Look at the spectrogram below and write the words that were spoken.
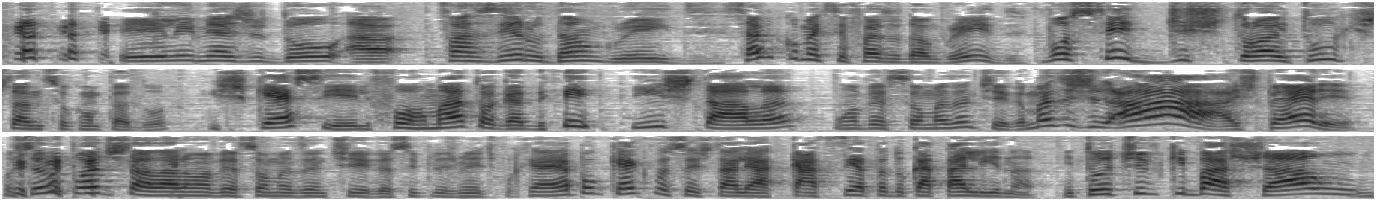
Ele me ajudou a fazer o downgrade. Sabe como é que você faz o downgrade? Você destrói tudo que está no seu computador, esquece ele, formata o HD e instala uma versão mais antiga. Mas, ah, espere! Você não pode instalar uma versão mais antiga simplesmente porque a Apple quer que você instale a caceta do Catalina. Então eu tive que baixar um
